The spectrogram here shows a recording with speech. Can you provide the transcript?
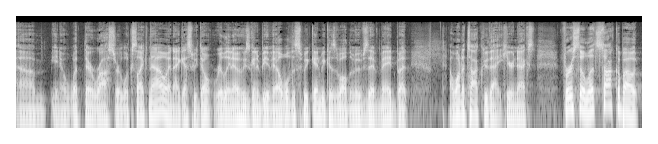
um, you know what their roster looks like now. And I guess we don't really know who's going to be available this weekend because of all the moves they've made, but. I want to talk through that here next. First, though, let's talk about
